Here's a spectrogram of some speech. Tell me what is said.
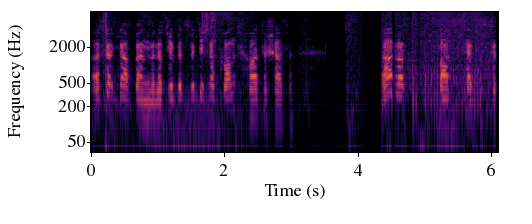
Das kann knapp werden, wenn der Typ jetzt wirklich noch kommt. Harte Scheiße. Ah, du hast fast hättest. Triple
